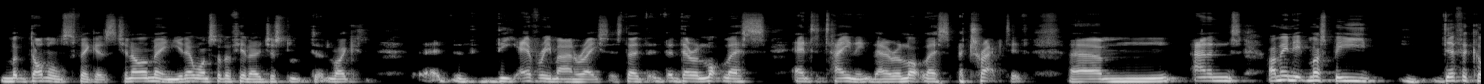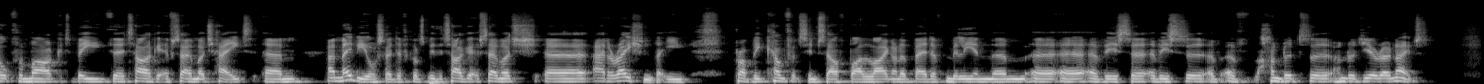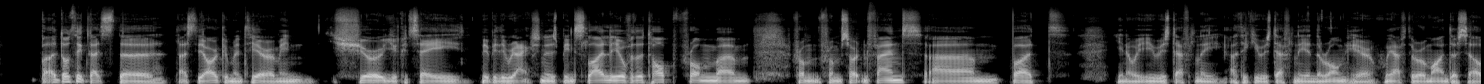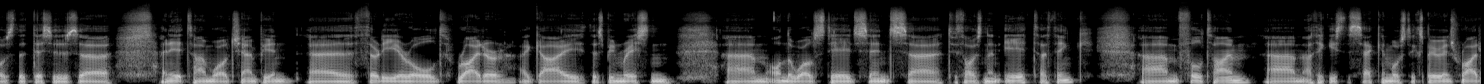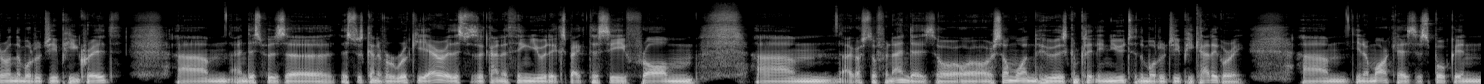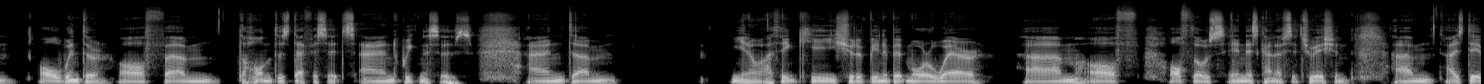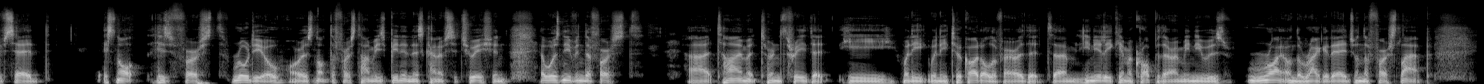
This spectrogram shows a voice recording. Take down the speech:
McDonald's figures. Do you know what I mean? You don't want sort of, you know, just like uh, the everyman races. They're, they're a lot less entertaining. They're a lot less attractive. Um, and I mean, it must be difficult for Mark to be the target of so much hate, um, and maybe also difficult to be the target of so much uh, adoration. But he probably comforts himself by lying on a bed of million um, uh, uh, of his uh, of his uh, of, of uh, hundred euro notes but I don't think that's the that's the argument here. I mean, sure, you could say maybe the reaction has been slightly over the top from um, from from certain fans, um, but you know, he was definitely, I think he was definitely in the wrong here. We have to remind ourselves that this is uh, an eight time world champion, 30 year old rider, a guy that's been racing um, on the world stage since uh, 2008, I think, um, full time. Um, I think he's the second most experienced rider on the MotoGP grid. Um, and this was a, this was kind of a rookie era. This was the kind of thing you would expect to see from um, Augusto Fernandez or, or, or someone who is completely new to the MotoGP category. Um, you know, Marquez has spoken all winter of um, the Honda's deficits and weaknesses, and um, you know, I think he should have been a bit more aware um, of of those in this kind of situation. Um, as Dave said, it's not his first rodeo, or it's not the first time he's been in this kind of situation. It wasn't even the first uh, time at turn three that he when he when he took out Oliveira that um, he nearly came a cropper there. I mean, he was right on the ragged edge on the first lap.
